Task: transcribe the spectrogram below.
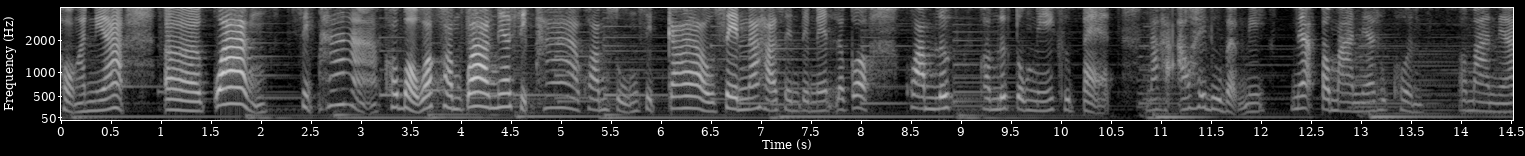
ของอันเนี้ยกว้าง 15 เขาบอกว่าความกว้างเนี่ย15 ความสูง 19 เซนนะคะเซนติเมตรแล้วก็ความลึกความลึกตรงนี้คือ 8 นะคะ เอาให้ดูแบบนี้เนี่ยประมาณเนี้ยทุกคนประมาณเนี้ย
